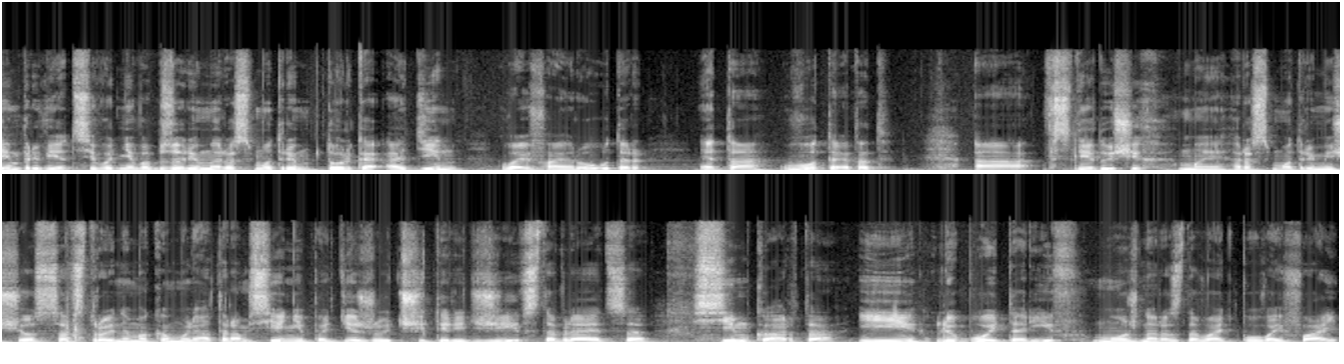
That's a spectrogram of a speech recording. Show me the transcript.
Всем привет! Сегодня в обзоре мы рассмотрим только один Wi-Fi роутер. Это вот этот. А в следующих мы рассмотрим еще со встроенным аккумулятором. Все они поддерживают 4G, вставляется SIM-карта и любой тариф можно раздавать по Wi-Fi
